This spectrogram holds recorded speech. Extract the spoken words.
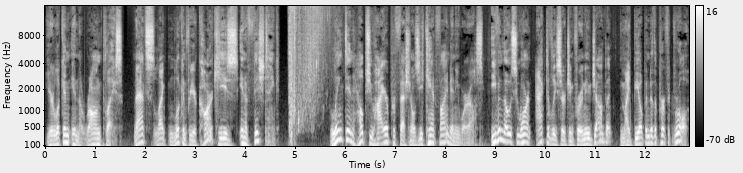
you're looking in the wrong place. That's like looking for your car keys in a fish tank. LinkedIn helps you hire professionals you can't find anywhere else, even those who aren't actively searching for a new job but might be open to the perfect role.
